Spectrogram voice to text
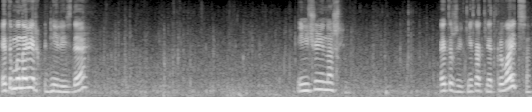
Это мы наверх поднялись, да? Да. И ничего не нашли. Это же никак не открывается.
